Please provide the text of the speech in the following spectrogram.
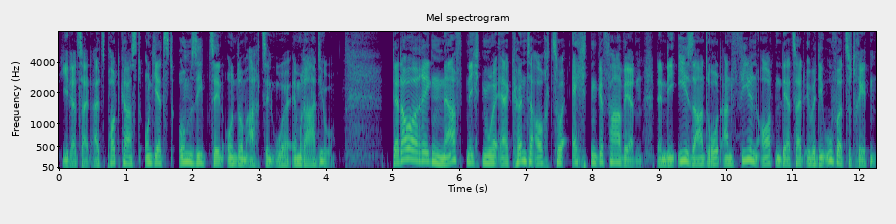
Jederzeit als Podcast und jetzt um 17 und um 18 Uhr im Radio. Der Dauerregen nervt nicht nur, er könnte auch zur echten Gefahr werden. Denn die Isar droht an vielen Orten derzeit über die Ufer zu treten.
